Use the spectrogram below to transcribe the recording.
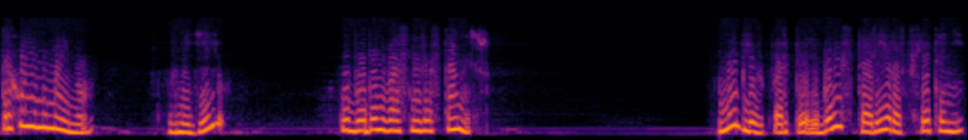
страхуємо майно. В неділю у будень вас не застанеш. Меблі в квартирі були старі, розхитані.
